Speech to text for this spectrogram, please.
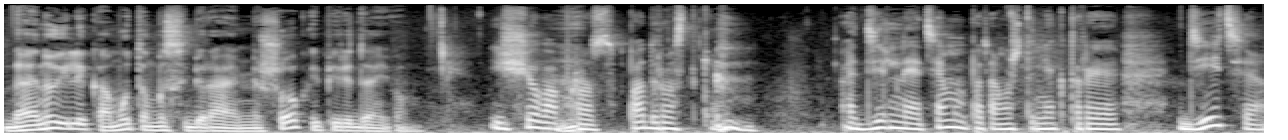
да, ну или кому-то мы собираем мешок и передаем. Еще вопрос. Подростки. Отдельная тема, потому что некоторые дети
